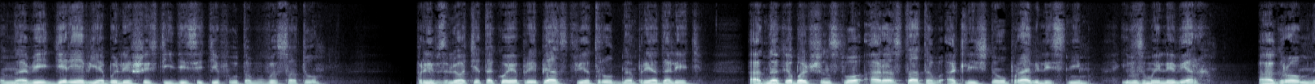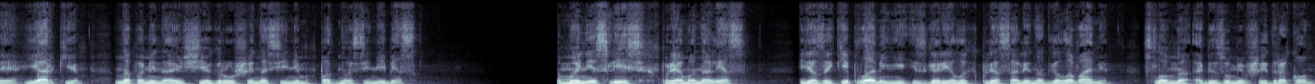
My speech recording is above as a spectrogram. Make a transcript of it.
На вид деревья были 60 футов в высоту. При взлете такое препятствие трудно преодолеть, однако большинство аэростатов отлично управились с ним и взмыли вверх. Огромные, яркие, напоминающие груши на синем подносе небес. Мы неслись прямо на лес. Языки пламени из горелок плясали над головами, словно обезумевший дракон.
